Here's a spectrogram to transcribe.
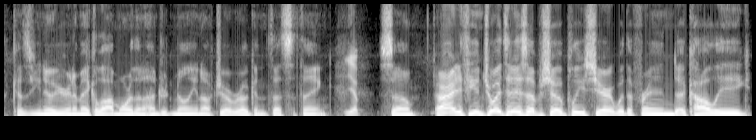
because you know you're going to make a lot more than 100 million off Joe Rogan. That's the thing. Yep. So, all right, if you enjoyed today's episode, please share it with a friend, a colleague,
